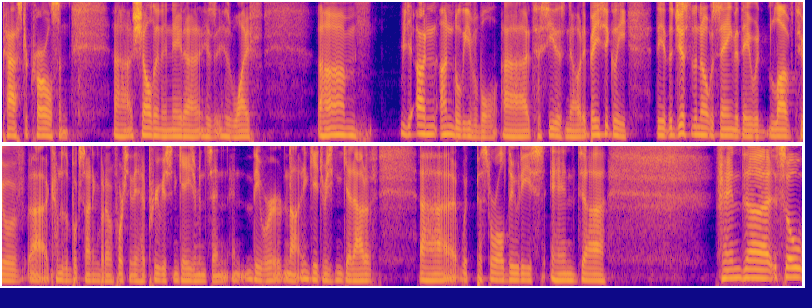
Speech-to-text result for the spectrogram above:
Pastor Carlson, uh, Sheldon and Nada, his his wife. Um, un- unbelievable uh, to see this note. It basically. The, the gist of the note was saying that they would love to have uh, come to the book signing, but unfortunately they had previous engagements and, and they were not engagements you can get out of with pastoral duties. And and uh, so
